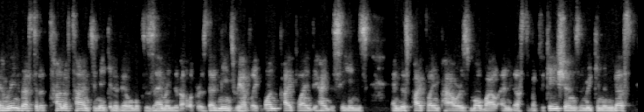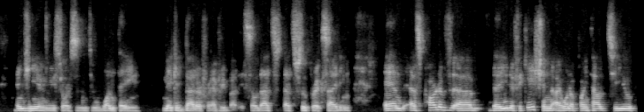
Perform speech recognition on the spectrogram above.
and we invested a ton of time to make it available to Xamarin developers. That means we have like one pipeline behind the scenes, and this pipeline powers mobile and desktop applications, and we can invest engineering resources into one thing, make it better for everybody. So that's that's super exciting. And as part of uh, the unification, I want to point out to you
